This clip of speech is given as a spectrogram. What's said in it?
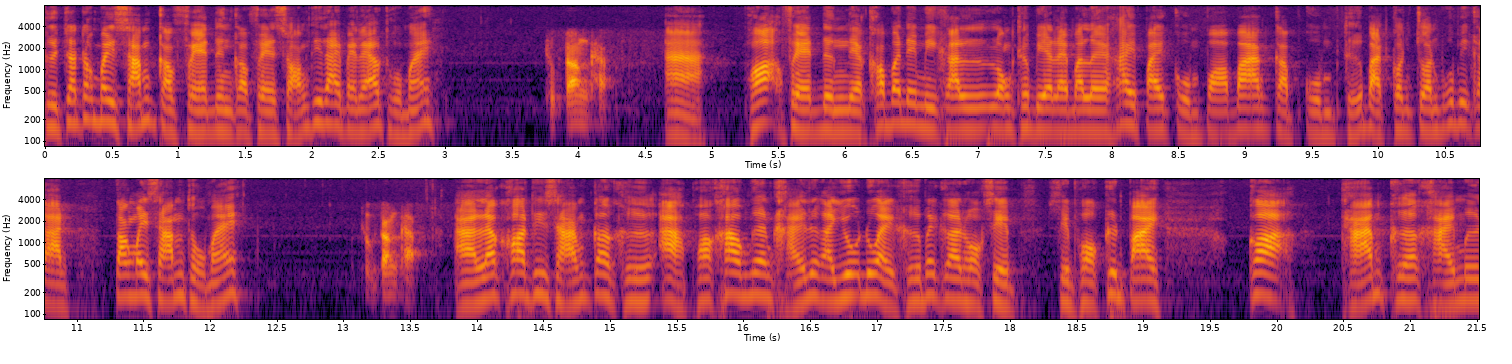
คือจะต้องไม่ซ้ำกับเฟสหนึ่งกับเฟสสองที่ได้ไปแล้วถูกไหมถูกต้องครับ อ่า เพราะเฟสหนึ่งเนี่ยเขาไม่ได้มีการลงทะเบียนอะไรมาเลย ให้ไปกลุ่มปอบางกับกลุ่มถือบัตรคนจนผู้พิการต้องไม่ซ้ำถูกไหมถูกต้องครับ อ่า แล้วข้อที่3ก็คืออะพอเข้าเงื่อนไขเรื่องอายุด้วย คือไม่เกิน60 16ขึ้นไป ก็ ถามเครือข่ายมือ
